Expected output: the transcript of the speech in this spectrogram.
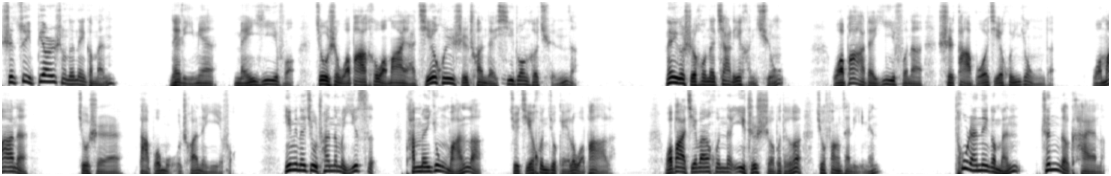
是最边上的那个门，那里面没衣服，就是我爸和我妈呀结婚时穿的西装和裙子。那个时候呢，家里很穷。我爸的衣服呢是大伯结婚用的，我妈呢，就是大伯母穿的衣服，因为呢就穿那么一次，他们用完了就结婚就给了我爸了。我爸结完婚呢一直舍不得，就放在里面。突然那个门真的开了，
